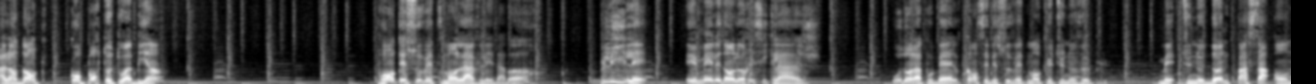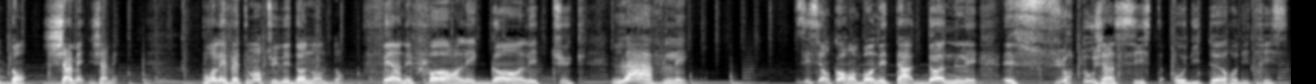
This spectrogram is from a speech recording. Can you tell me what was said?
Alors donc, comporte-toi bien. Prends tes sous-vêtements, lave-les d'abord plie-les et mets-les dans le recyclage ou dans la poubelle quand c'est des sous-vêtements que tu ne veux plus. Mais tu ne donnes pas ça en don. Jamais, jamais. Pour les vêtements, tu les donnes en don. Fais un effort, les gants, les tucs, lave-les. Si c'est encore en bon état, donne-les. Et surtout, j'insiste, auditeurs, auditrices,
